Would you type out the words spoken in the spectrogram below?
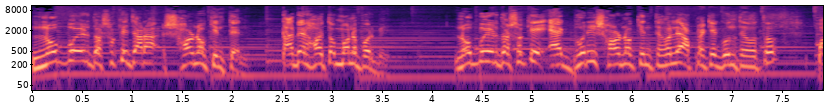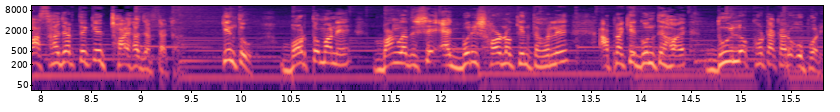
নব্বইয়ের দশকে যারা স্বর্ণ কিনতেন, তাদের হয়তো মনে পড়বে। নব্বইয়ের দশকে এক ভরি স্বর্ণ কিনতে হলে আপনাকে গুনতে হতো পাঁচ হাজার থেকে ছয় হাজার টাকা। কিন্তু বর্তমানে বাংলাদেশে এক ভরি স্বর্ণ কিনতে হলে আপনাকে গুনতে হয় দুই লক্ষ টাকার উপরে।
